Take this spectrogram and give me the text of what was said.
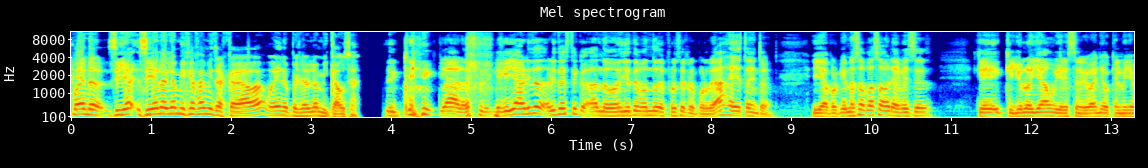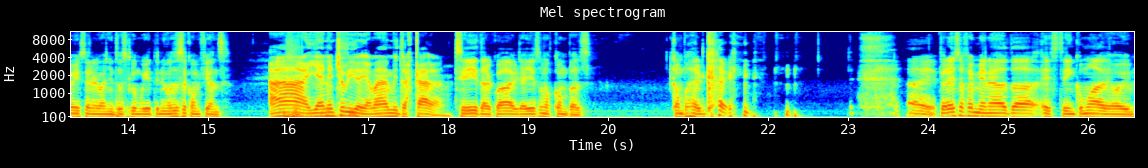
Bueno, si ya, si ya no hablé a mi jefa mientras cagaba, bueno, pues le hablo a mi causa. claro, de que ya ahorita, ahorita estoy cagando, yo te mando después el reporte. Ah, ya está bien, está bien. Y ya, porque nos ha pasado varias veces que, que yo lo llamo y él está en el baño, o que él me llama y yo estoy en el baño, entonces como ya tenemos esa confianza. Ah, ya han hecho videollamada mientras cagan. Sí, tal cual, ya, ya somos compas. Compas del cague. Pero esa fue mi anécdota este, incómoda de hoy.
